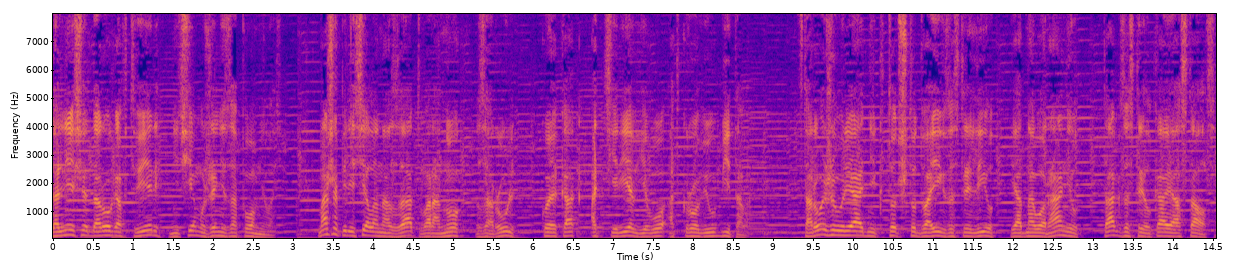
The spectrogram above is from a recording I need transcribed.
Дальнейшая дорога в Тверь ничем уже не запомнилась. Маша пересела назад, воронок, за руль, кое-как оттерев его от крови убитого. Второй же урядник, тот, что двоих застрелил и одного ранил, так за стрелка и остался.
